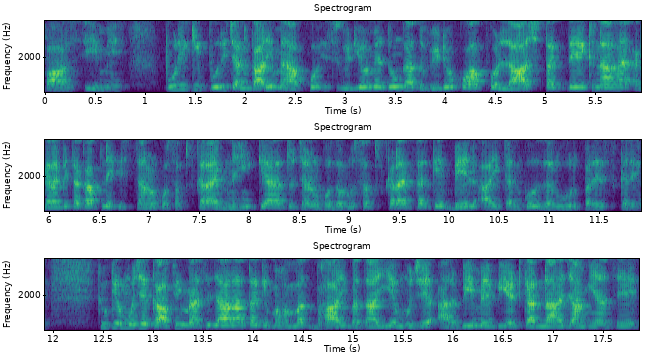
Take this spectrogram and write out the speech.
फ़ारसी में। पूरी की पूरी जानकारी मैं आपको इस वीडियो में दूँगा। तो वीडियो को आपको लास्ट तक देखना है। अगर अभी तक आपने इस चैनल को सब्सक्राइब नहीं किया है तो चैनल को ज़रूर सब्सक्राइब करके बेल आइकन को ज़रूर प्रेस करें। क्योंकि मुझे काफ़ी मैसेज आ रहा था कि, मोहम्मद भाई, बताइए, मुझे अरबी में बी करना है जामिया से,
